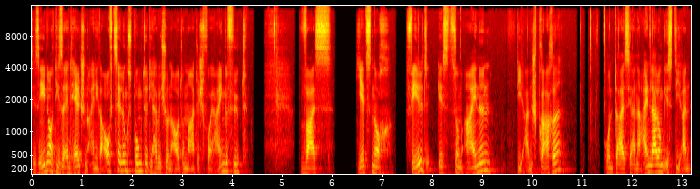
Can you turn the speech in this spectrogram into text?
Sie sehen auch, dieser enthält schon einige Aufzählungspunkte, die habe ich schon automatisch vorher eingefügt. Was jetzt noch fehlt, ist zum einen die Ansprache. Und da es ja eine Einladung ist, die an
